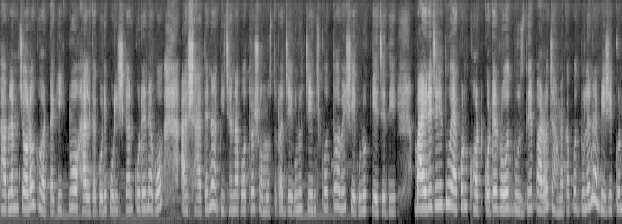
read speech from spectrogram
ভাবলাম, চলো ঘরটাকে একটু হালকা করে পরিষ্কার করে নেব। আর সাথে না বিছানাপত্র সমস্তটা যেগুলো চেঞ্জ করতে হবে, সেগুলো কেচে দিই। বাইরে যেহেতু এখন খটখটে রোদ বুঝতে পারো জামা কাপড় ধুলে না বেশিক্ষণ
